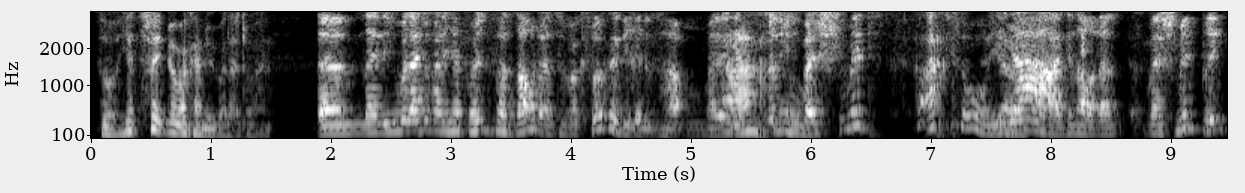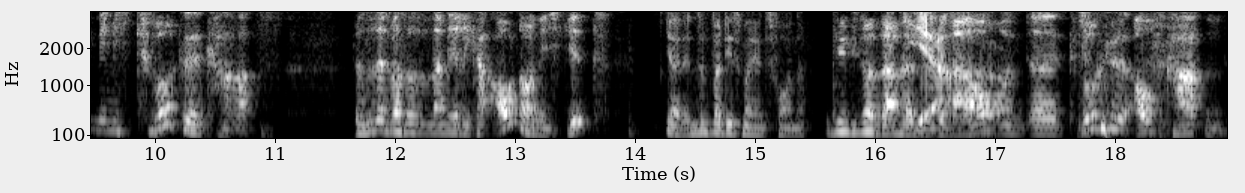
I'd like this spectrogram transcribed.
so, jetzt fällt mir aber keine Überleitung ein. Ähm, nein, die Überleitung hatte ich ja vorhin versaut, als wir über Quirkel geredet haben. Weil Ach jetzt nämlich so. bei Schmidt. Ach so, Ja, ja. genau. Dann, weil Schmidt bringt nämlich Quirkel-Cards. Das ist etwas, was es in Amerika auch noch nicht gibt. Ja, dann sind wir diesmal jetzt vorne. Diesmal sagen wir es Ja. genau. Und äh, Quirkel auf Karten.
